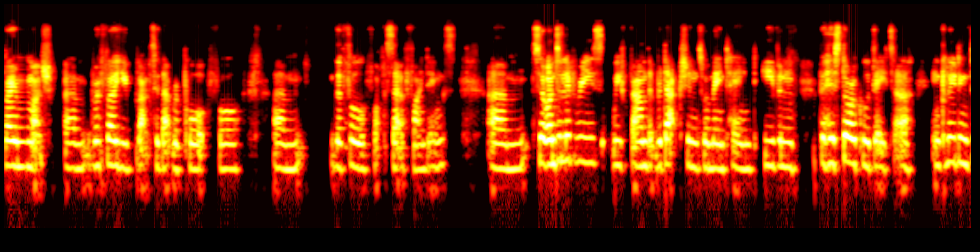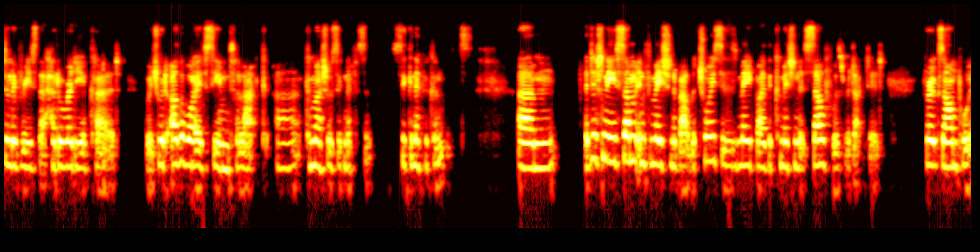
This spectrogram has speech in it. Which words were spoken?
very much um, refer you back to that report for um, the full set of findings. Um, so on deliveries, we found that redactions were maintained even for historical data, including deliveries that had already occurred, which would otherwise seem to lack uh, commercial significance. Um, Additionally, some information about the choices made by the Commission itself was redacted. For example,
